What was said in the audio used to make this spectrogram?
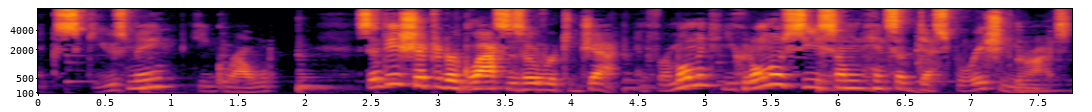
Excuse me? he growled. Cynthia shifted her glasses over to Jack, and for a moment you could almost see some hints of desperation in her eyes.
